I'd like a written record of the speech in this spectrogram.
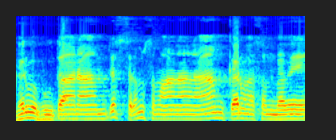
गर्भभूतानाम च श्रम समानानाम कर्म संभवे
